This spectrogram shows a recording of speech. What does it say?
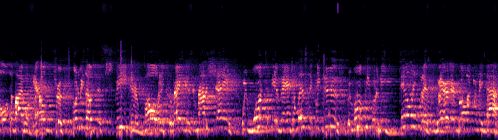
hold the Bible, herald the truth. We want to be those that speak and are bold and courageous and not ashamed. We want to be evangelistic. We do. We want people to be dealing with where they're going when they die.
